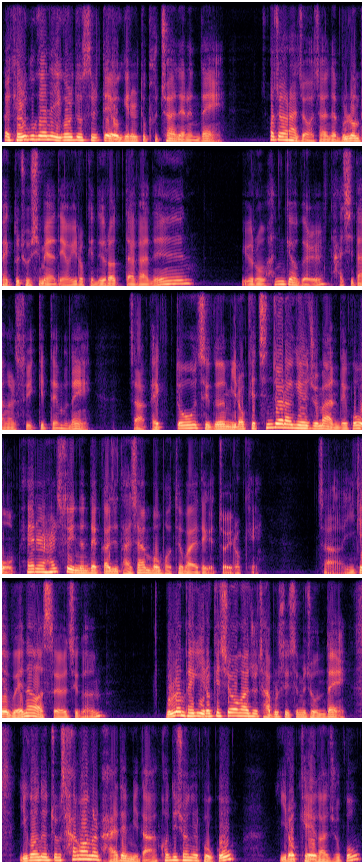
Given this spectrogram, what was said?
그러니까 결국에는 이걸 뒀을 때 여기를 또 붙여야 되는데 처절하죠. 자, 물론 백도 조심해야 돼요. 이렇게 늘었다가는 이런 환격을 다시 당할 수 있기 때문에 자, 백도 지금 이렇게 친절하게 해주면 안 되고 패를 할 수 있는 데까지 다시 한번 버텨봐야 되겠죠. 이렇게. 자, 이게 왜 나왔어요, 지금? 물론 백이 이렇게 씌워가지고 잡을 수 있으면 좋은데 이거는 좀 상황을 봐야 됩니다. 컨디션을 보고 이렇게 해가지고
